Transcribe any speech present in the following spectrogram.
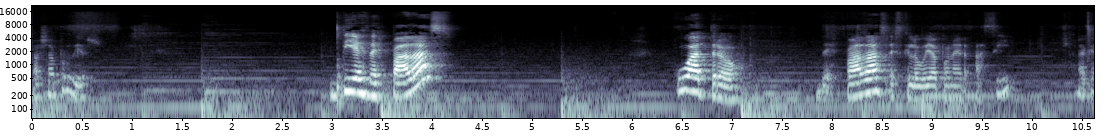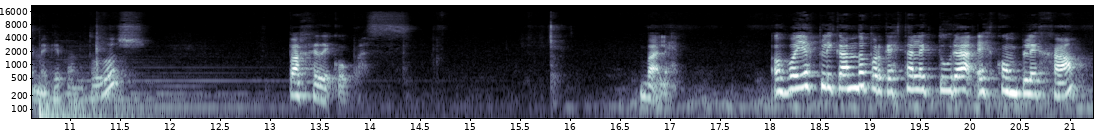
Vaya por Dios. 10 de espadas. 4 de espadas. Es que lo voy a poner así. Para que me quepan todos. Paje de copas. Vale. Os voy explicando porque esta lectura es compleja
